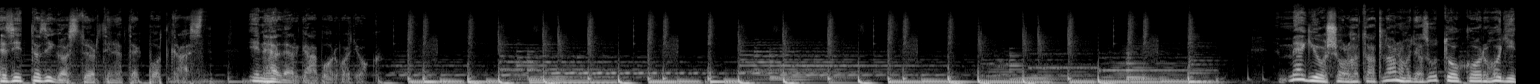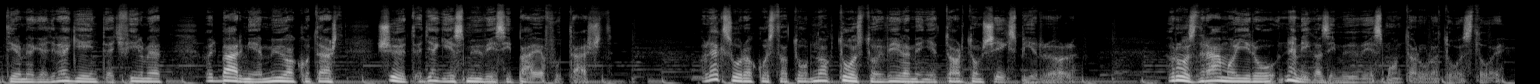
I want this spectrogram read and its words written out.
Ez itt az Igaz Történetek Podcast. Én Heller Gábor vagyok. Megjósolhatatlan, hogy az utókor hogy ítél meg egy regényt, egy filmet, vagy bármilyen műalkotást, sőt, egy egész művészi pályafutást. A legszórakoztatóbbnak Tolstoy véleményét tartom Shakespeare-ről. Rossz drámaíró, nem igazi művész, mondta róla Tolstoy.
